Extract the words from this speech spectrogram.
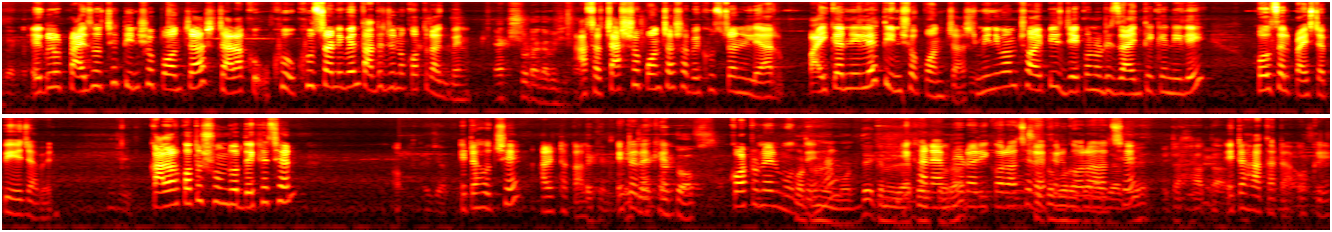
দেখেন। এগুলোর প্রাইস হচ্ছে তিনশো পঞ্চাশ। যারা খু- খু- খুচরা নেবেন তাদের জন্য কত রাখবেন? একশো টাকা বেশি আচ্ছা চারশো পঞ্চাশ হবে খুচরা নিলে আর পাইকার নিলে তিনশো পঞ্চাশ। মিনিমাম ছয় পিস যে কোনো ডিজাইন থেকে নিলেই হোলসেল প্রাইসটা পেয়ে যাবেন। কালার কত সুন্দর দেখেছেন? এটা হচ্ছে আরেকটা কালার এটা দেখেন কটনের মধ্যে হ্যাঁ? মধ্যে এখানে এমব্রয়ডারি করা আছে র্যাফেল করা আছে। এটা হাতা। এটা হাতাটা ওকে।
